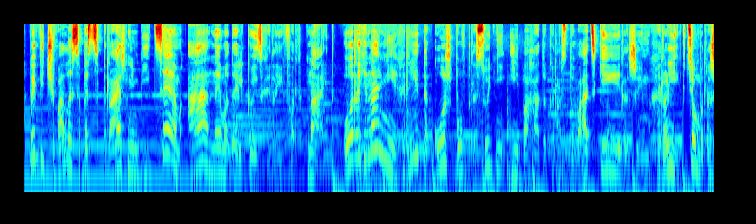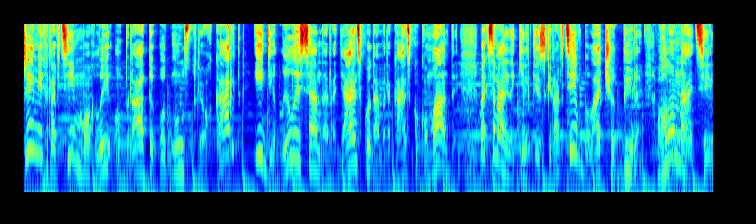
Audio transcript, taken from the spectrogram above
ви відчували себе справжнім бійцем, а не моделькою з гри Fortnite. У оригінальній грі також був присутній і багатокористувацький режим гри. В цьому режимі гравці могли обрати одну з трьох карт і ділилися на радянську та американську команди. Максимальна кількість гравців була 4. Головна ціль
